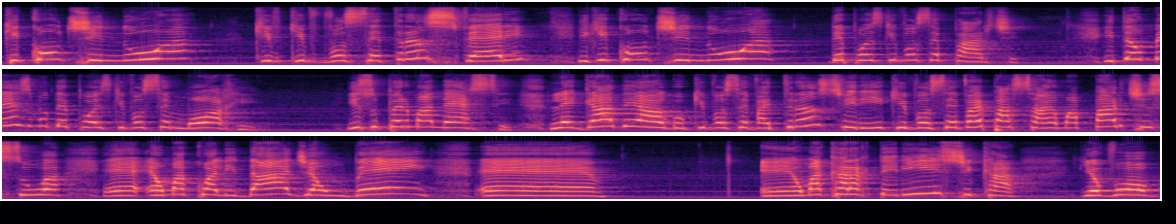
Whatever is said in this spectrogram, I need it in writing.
que continua, que, que você transfere e que continua depois que você parte. Então, mesmo depois que você morre, isso permanece. Legado é algo que você vai transferir, que você vai passar, é uma parte sua, é, é uma qualidade, é um bem, é, é uma característica. E eu vou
